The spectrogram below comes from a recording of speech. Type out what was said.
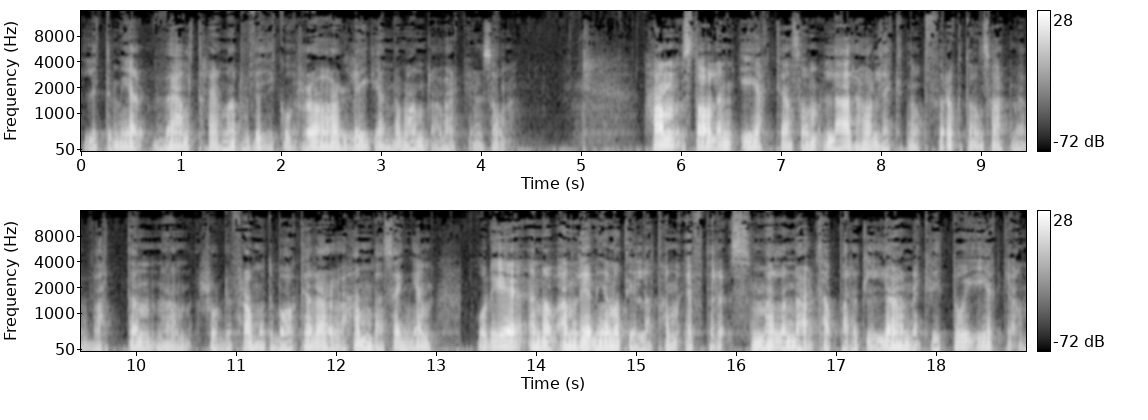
lite mer vältränad, vik och rörlig än de andra verkar det som. Han stal en eka som lär ha läckt något fruktansvärt med vatten när han rodde fram och tillbaka där över hamnbassängen. Och det är en av anledningarna till att han efter smällen där tappar ett lönekvitto i ekan.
